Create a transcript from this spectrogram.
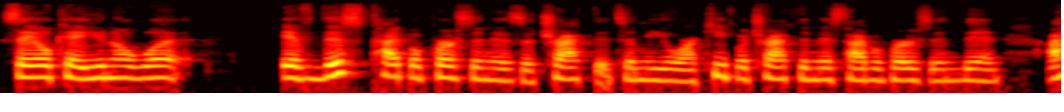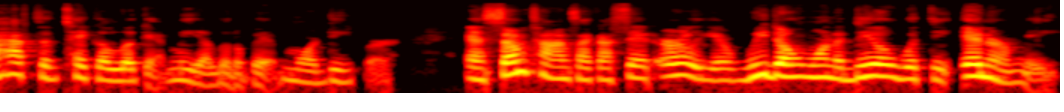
say, okay, you know what? If this type of person is attracted to me or I keep attracting this type of person, then I have to take a look at me a little bit more deeper. And sometimes, like I said earlier, we don't want to deal with the inner me.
